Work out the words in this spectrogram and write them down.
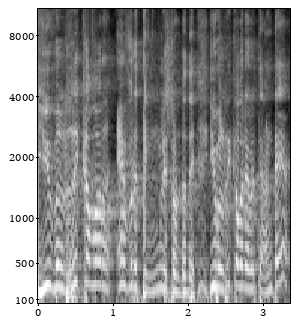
యూ విల్ రికవర్ ఎవ్రీథింగ్ ఇంగ్లీష్లో ఉంటుంది. యూ విల్ రికవర్ ఎవ్రీథింగ్ అంటే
